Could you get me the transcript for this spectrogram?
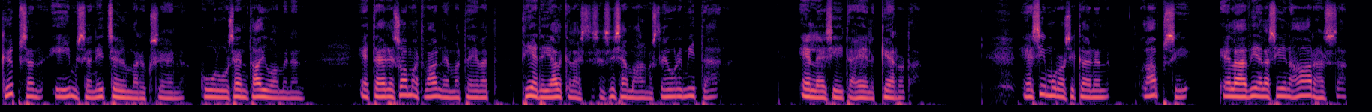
Kypsän ihmisen itseymmärrykseen kuuluu sen tajuaminen, että edes omat vanhemmat eivät tiedä jälkeläistensä sisämaailmasta juuri mitään, ellei siitä heille kerrota. Esimurosikäinen lapsi elää vielä siinä harhassa,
